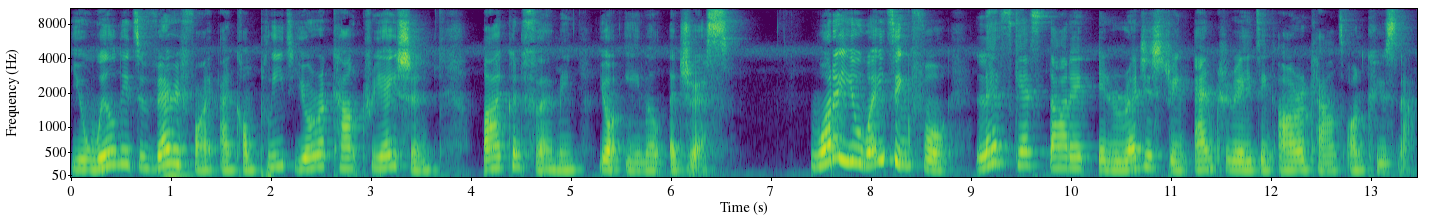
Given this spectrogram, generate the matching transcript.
you will need to verify and complete your account creation by confirming your email address. What are you waiting for? Let's get started in registering and creating our accounts on Coosnap.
